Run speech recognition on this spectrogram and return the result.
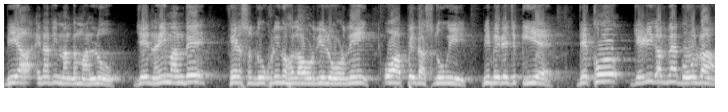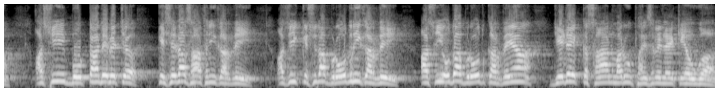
ਵੀ ਆ, ਇਹਨਾਂ ਦੀ ਮੰਗ ਮੰਨ ਲਓ। ਜੇ ਨਹੀਂ ਮੰਨਦੇ, ਫਿਰ ਸੰਦੂਖੜੀ ਨੂੰ ਹਿਲਾਉਣ ਦੀ ਲੋੜ ਨਹੀਂ, ਉਹ ਆਪੇ ਦੱਸ ਦੂਗੀ ਵੀ ਮੇਰੇ 'ਚ ਕੀ ਹੈ। ਦੇਖੋ, ਜਿਹੜੀ ਗੱਲ ਮੈਂ ਬੋਲਦਾ, ਅਸੀਂ ਵੋਟਾਂ ਦੇ ਵਿੱਚ ਕਿਸੇ ਦਾ ਸਾਥ ਨਹੀਂ ਕਰਦੇ, ਅਸੀਂ ਕਿਸੇ ਦਾ ਵਿਰੋਧ ਨਹੀਂ ਕਰਦੇ, ਅਸੀਂ ਉਹਦਾ ਵਿਰੋਧ ਕਰਦੇ ਹਾਂ ਜਿਹੜੇ ਕਿਸਾਨ ਮਾਰੂ ਫੈਸਲੇ ਲੈ ਕੇ ਆਊਗਾ।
